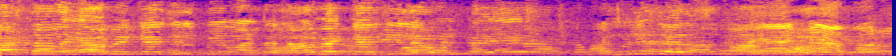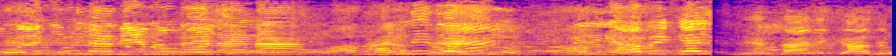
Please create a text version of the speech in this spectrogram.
బస్తాల యాభై కేజీలు బియ్యం నలభై కేజీలే ఉంటాయి. అన్ని తెలుసు మాకు ఉంటాయి నాయన? అన్ని తెలుసు. మీరు యాభై కేజీ దానికి కాదు.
